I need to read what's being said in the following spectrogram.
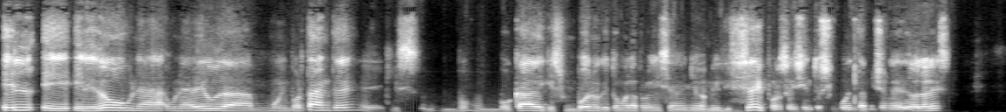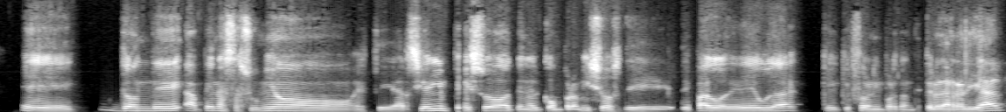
Él eh, heredó una, una, deuda muy importante, eh, que es un Bocade, que es un bono que tomó la provincia en el año 2016 por 650 millones de dólares, eh, donde apenas asumió este, Arcioni empezó a tener compromisos de, de pago de deuda que, que, fueron importantes. Pero la realidad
